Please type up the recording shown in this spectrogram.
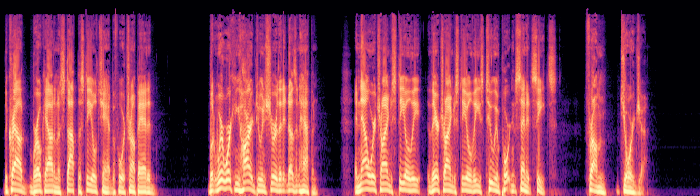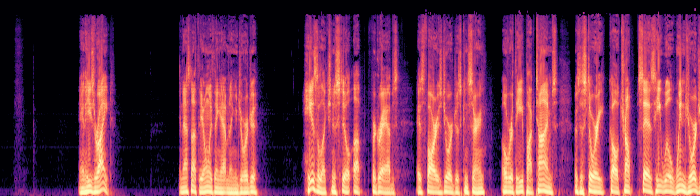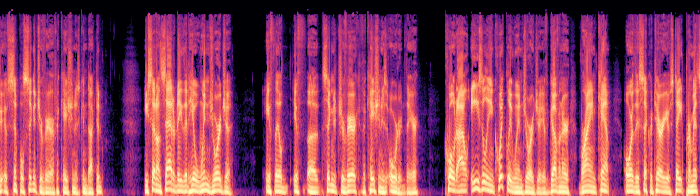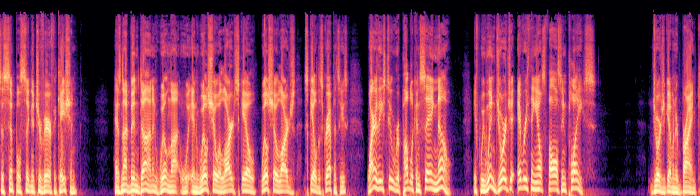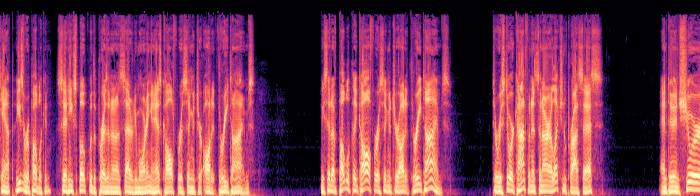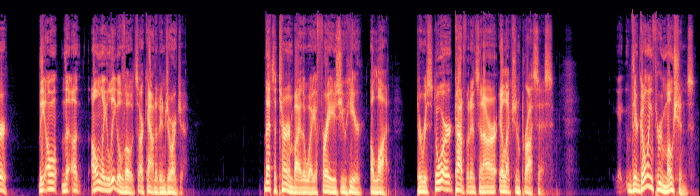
The crowd broke out in a stop the steal chant before Trump added, But we're working hard to ensure that it doesn't happen. And now we're trying to steal the they're trying to steal these two important Senate seats from Georgia. And he's right. And that's not the only thing happening in Georgia. His election is still up for grabs as far as Georgia is concerned. Over at the Epoch Times, there's a story called Trump says he will win Georgia if simple signature verification is conducted. He said on Saturday that he'll win Georgia if they'll if uh, signature verification is ordered there. Quote, I'll easily and quickly win Georgia if Governor Brian Kemp or the Secretary of State permits a simple signature verification. Has not been done and will not and will show a large scale will show large scale discrepancies. Why are these two Republicans saying no? If we win Georgia, everything else falls in place. Georgia Governor Brian Kemp, he's a Republican, said he spoke with the president on Saturday morning and has called for a signature audit three times. He said, I've publicly called for a signature audit three times to restore confidence in our election process and to ensure the, o- the uh, only legal votes are counted in Georgia. That's a term, by the way, a phrase you hear a lot to restore confidence in our election process. They're going through motions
